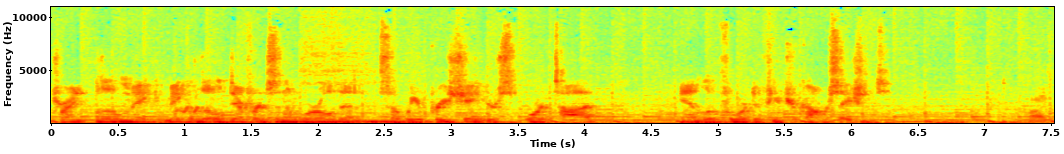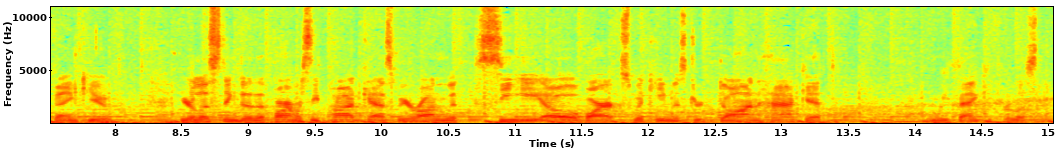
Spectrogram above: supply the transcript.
trying to little make make a little difference in the world, and so we appreciate your support, Todd, and look forward to future conversations. All right, thank you. You're listening to the Pharmacy Podcast. We are on with CEO of RxWiki, Mr. Don Hackett, and we thank you for listening.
